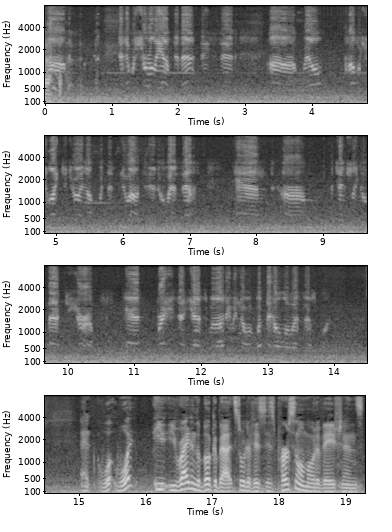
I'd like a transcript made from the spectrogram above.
and shortly after that, they said, uh, well, how would you like to join up with this new outfit, and um, potentially go back to Europe? And said yes without even knowing what the hell was. And what, what you, you write in the book about sort of his, his personal motivations.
